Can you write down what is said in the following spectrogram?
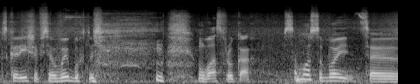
скоріше всього, вибухнуть у вас в руках. Само собою, це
